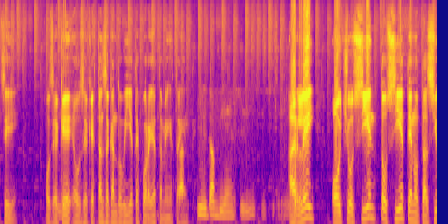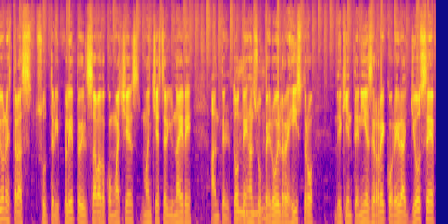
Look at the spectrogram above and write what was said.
Sí. O sea que, o sea que están sacando billetes por allá también esta gente. Sí, también, sí, sí, sí. Arley, 807 anotaciones tras su triplete del sábado con Manches- Manchester United ante el Tottenham. Superó el registro de quien tenía ese récord. Era Joseph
